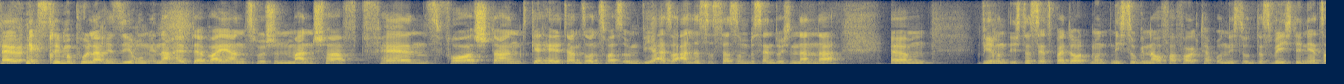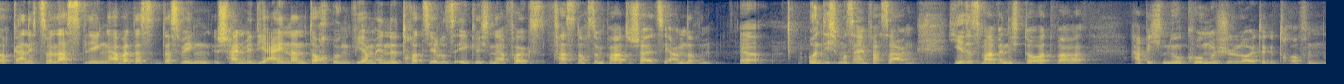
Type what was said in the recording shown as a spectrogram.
äh, extreme Polarisierung innerhalb der Bayern zwischen Mannschaft, Fans, Vorstand, Gehältern, sonst was irgendwie. Also alles ist da so ein bisschen durcheinander. Ähm, während ich das jetzt bei Dortmund nicht so genau verfolgt habe und nicht so, das will ich denen jetzt auch gar nicht zur Last legen, aber das, deswegen scheinen mir die einen dann doch irgendwie am Ende trotz ihres ekligen Erfolgs fast noch sympathischer als die anderen. Ja. Und ich muss einfach sagen, jedes Mal, wenn ich dort war, habe ich nur komische Leute getroffen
